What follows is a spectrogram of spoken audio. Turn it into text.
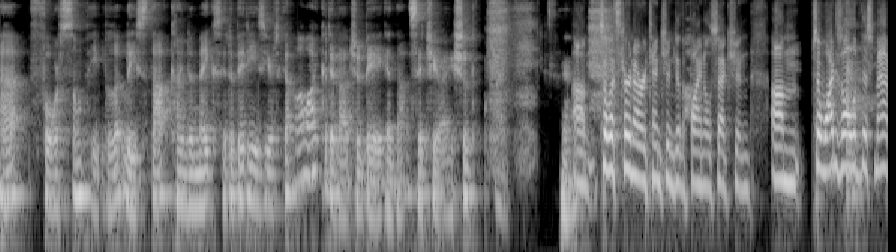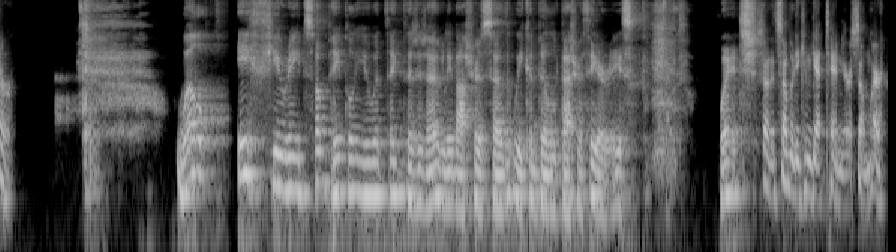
uh, for some people at least, that kind of makes it a bit easier to go, oh, I could imagine being in that situation. Yeah. Um, so let's turn our attention to the final section. Um, so, why does all of this matter? Well, if you read some people, you would think that it only matters so that we can build better theories. Which. So that somebody can get tenure somewhere.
